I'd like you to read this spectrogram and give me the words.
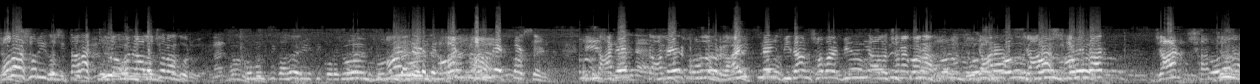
সরাসরি দোষী তারা কি ওখানে আলোচনা করবে? তাদের তাদের কোনো রাইট নেই বিধানসভায় বিল নিয়ে আলোচনা করা। যারা যারা সারদার যার যারা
